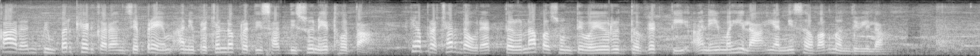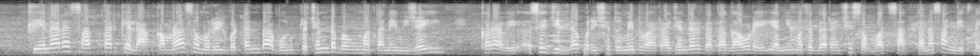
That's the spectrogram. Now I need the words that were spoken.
कारण पिंपरखेडकरांचे प्रेम आणि प्रचंड प्रतिसाद दिसून येत होता. या प्रचार दौऱ्यात तरुणापासून ते वयोवृद्ध व्यक्ती आणि महिला यांनी सहभाग नोंदविला. येणाऱ्या सात तारखेला कमळासमोरील बटन दाबून प्रचंड बहुमताने विजयी करावे असे जिल्हा परिषद उमेदवार राजेंद्रदादा गावडे यांनी मतदारांशी संवाद साधताना सांगितले.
